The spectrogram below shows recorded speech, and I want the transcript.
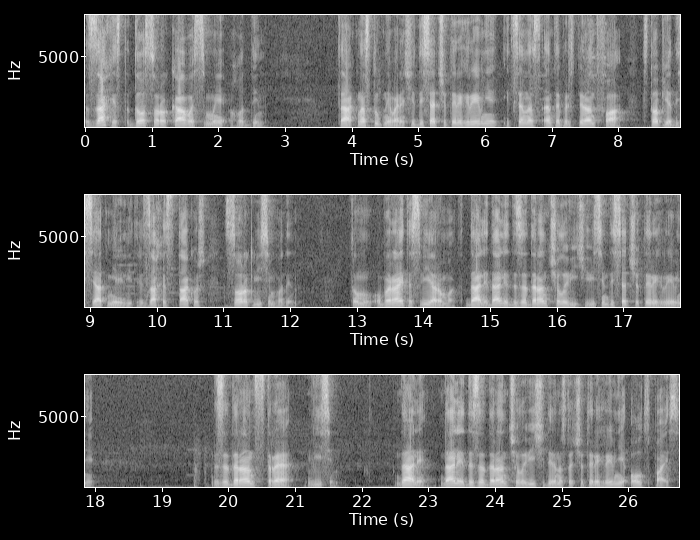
Захист до 48 годин. Так, наступний варіант 64 гривні. І це в нас антиперспірант ФА 150 мл. Захист також 48 годин. Тому обирайте свій аромат. Далі, далі дезодорант чоловічий 84 гривні. Дезодорант Стре 8. Далі. Далі дезодорант чоловічий 94 гривні Old Spice.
